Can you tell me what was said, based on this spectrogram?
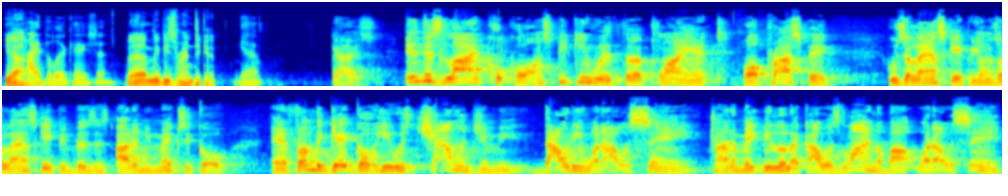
yeah. hide the location. Well, maybe he's renting it. Yeah. guys. In this live cold call, I'm speaking with a client or prospect who's a landscaper. He owns a landscaping business out of New Mexico. And from the get go, he was challenging me, doubting what I was saying, trying to make me look like I was lying about what I was saying.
